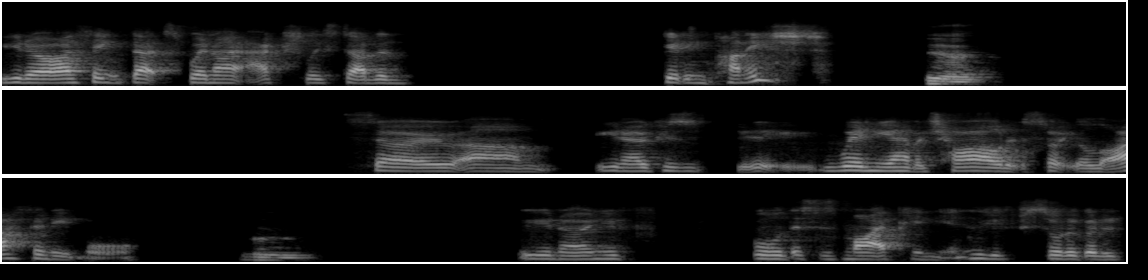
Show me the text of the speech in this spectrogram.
You know, I think that's when I actually started getting punished. Yeah. So, um, you know, because when you have a child, it's not your life anymore. Mm. You know, and you've, well, this is my opinion, you've sort of got to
